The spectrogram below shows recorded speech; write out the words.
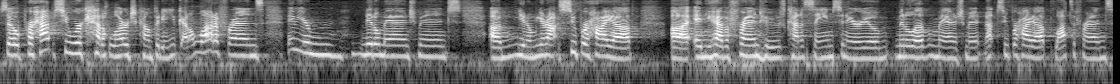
So perhaps you work at a large company, you've got a lot of friends, maybe you're middle management, um, you know, you're not super high up, uh, and you have a friend who's kind of same scenario, middle level management, not super high up, lots of friends,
